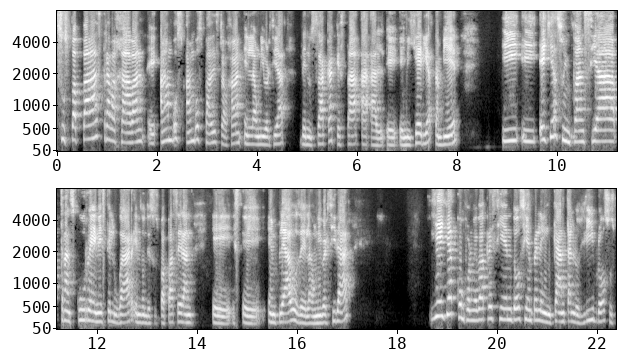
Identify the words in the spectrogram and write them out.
sus papás trabajaban, eh, ambos, ambos padres trabajaban en la Universidad de Nusaka, que está eh, en Nigeria también. Y, y, ella, su infancia transcurre en este lugar, en donde sus papás eran eh, este, empleados de la universidad. Y ella, conforme va creciendo, siempre le encantan los libros. Sus,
